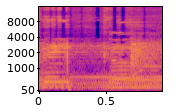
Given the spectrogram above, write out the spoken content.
faith go.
